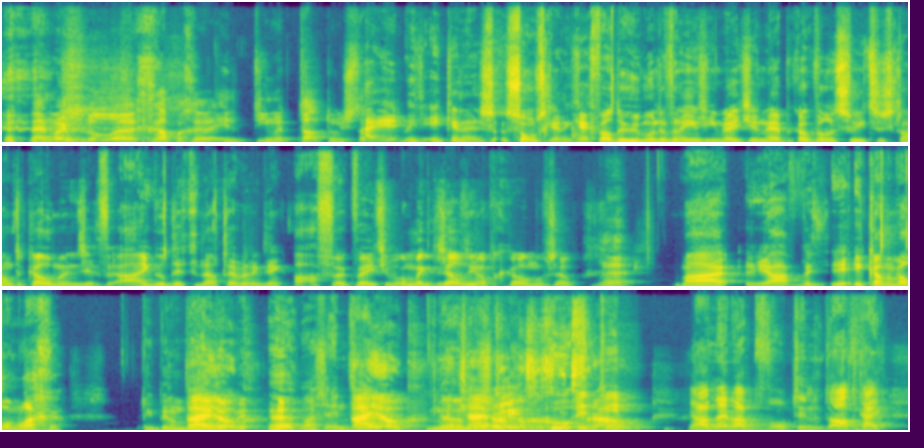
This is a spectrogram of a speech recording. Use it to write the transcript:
Nee, maar ik bedoel eh, grappige, intieme tattoos. Dat... Ja, weet je, ik ken, soms ken ik echt wel de humor ervan inzien, weet je. En dan heb ik ook wel eens zoiets als klanten komen en zeggen van, ah, ik wil dit en dat hebben. En ik denk, ah, fuck, weet je, waarom ben ik er zelf niet opgekomen of zo. Ja. Maar ja, je, ik kan er wel om lachen. Ik ben Wij blij dat... ook. Hè? Was intiem? Wij ook. Ja, Want jij hebt ook nog een goed intiem? ja, nee, maar bijvoorbeeld inderdaad, kijk,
